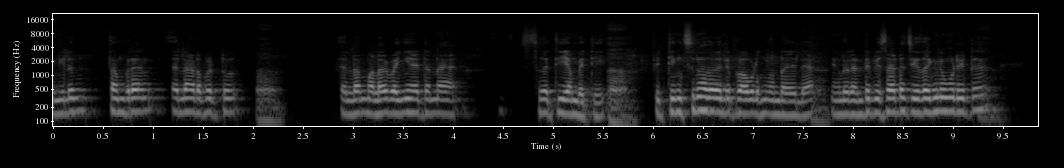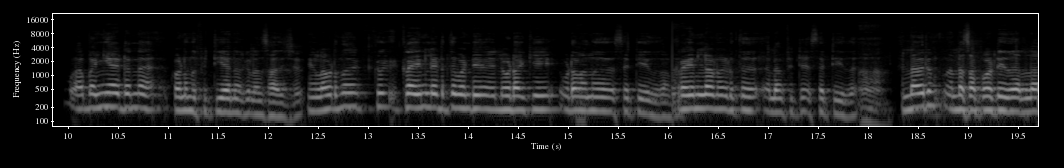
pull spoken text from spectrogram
എങ്കിലും തമ്പുരാൻ എല്ലാം ഇടപെട്ടു. എല്ലാം വളരെ ഭംഗിയായിട്ട് തന്നെ സെറ്റ് ചെയ്യാൻ പറ്റി. ഫിറ്റിങ്സിനും അത് വലിയ പ്രോബ്ലം ഒന്നും ഉണ്ടായില്ല. ഞങ്ങൾ രണ്ട് പീസായിട്ട് ചെയ്തെങ്കിലും കൂടിയിട്ട് ഭംഗിയായിട്ട് തന്നെ കൊണ്ടുവന്ന് ഫിറ്റ് ചെയ്യാനൊക്കെ എല്ലാം സാധിച്ചു. ഞങ്ങൾ അവിടുന്ന് ക്രെയിനിലെടുത്ത് വണ്ടി ലോഡാക്കി ഇവിടെ വന്ന് സെറ്റ് ചെയ്തതാണ്. ക്രെയിനിലാണ് എടുത്ത് എല്ലാം ഫിറ്റ് സെറ്റ് ചെയ്ത് എല്ലാവരും നല്ല സപ്പോർട്ട് ചെയ്ത് നല്ല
